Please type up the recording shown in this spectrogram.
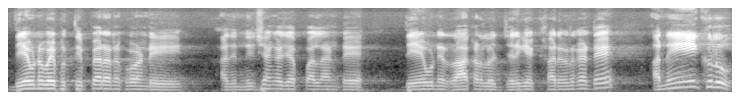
దేవుని వైపు తిప్పారనుకోండి అది నిజంగా చెప్పాలంటే దేవుని రాకడలో జరిగే కార్యం. ఎందుకంటే అనేకులు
